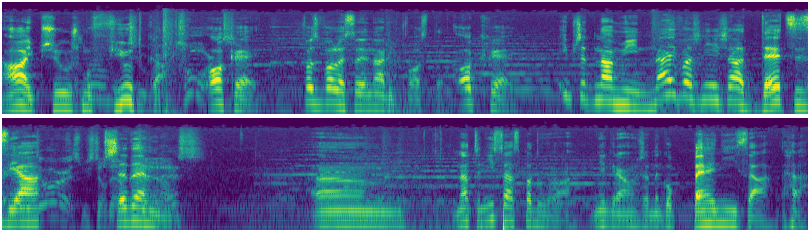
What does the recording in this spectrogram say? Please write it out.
oj, przyłóż mu fiutka. Okej, pozwolę sobie na riposter. Okej. I przed nami najważniejsza decyzja. Przede mną. Um, na tenisa spadła. Nie gram żadnego penisa. Ha,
